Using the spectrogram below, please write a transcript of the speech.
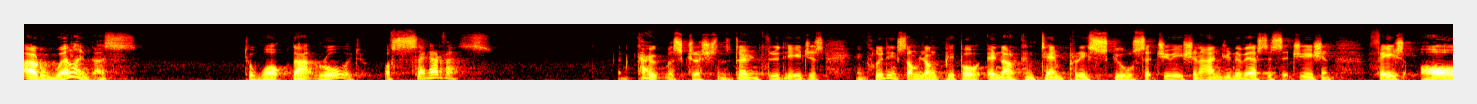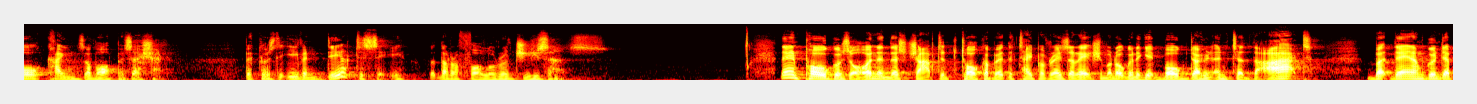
our willingness to walk that road of service. And countless Christians down through the ages, including some young people in our contemporary school situation and university situation, face all kinds of opposition because they even dare to say that they're a follower of Jesus. Then Paul goes on in this chapter to talk about the type of resurrection. We're not going to get bogged down into that. But then I'm going to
